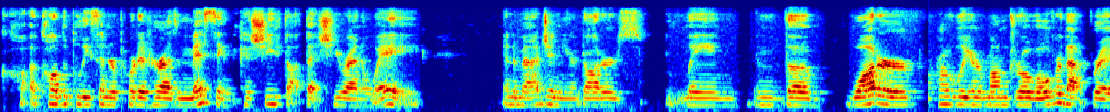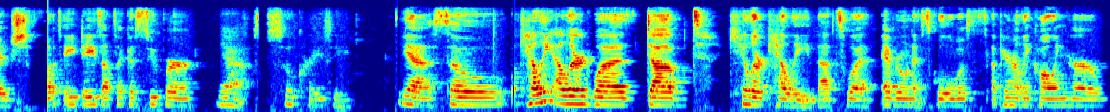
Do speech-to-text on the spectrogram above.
ca- called the police and reported her as missing because she thought that she ran away. And imagine your daughter's laying in the water. Probably her mom drove over that bridge. That's eight days. That's like a super, Yeah. so crazy. Yeah, so Kelly Ellard was dubbed Killer Kelly. That's what everyone at school was apparently calling her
